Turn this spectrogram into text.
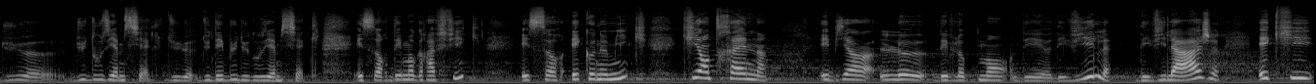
du, euh, siècle, du, début du XIIe siècle. Essor démographique, essor économique qui entraîne eh bien, le développement des, des, villes, des villages, et qui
